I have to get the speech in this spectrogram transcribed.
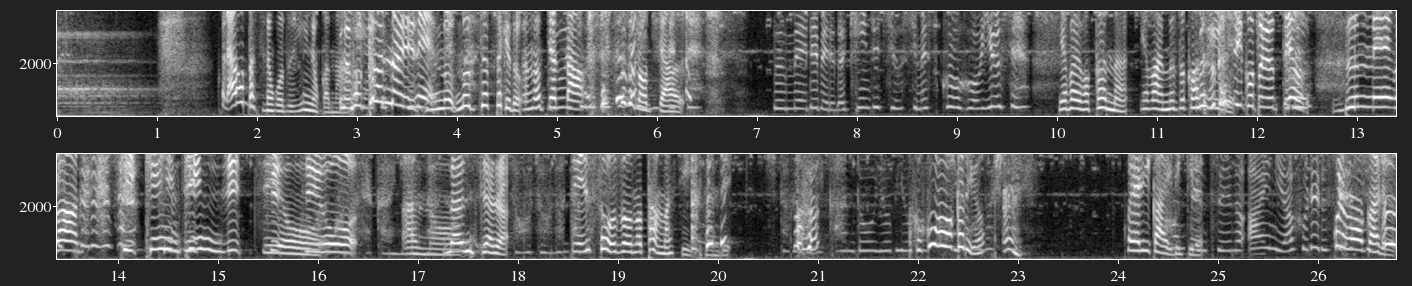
これ青たちのこといいのかな？わかんない、ねの乗っちゃったけど。あ乗っちゃった。すぐ乗っちゃう文明レベルが近似値を示す候補を優先。やばいわかんない。やばい難しい。難しいこと言ってる。文明が近近似値をあのなんちゃら。想像ので想像の魂って感じ。こすここはわかるよ。うん。これは理解できる。これもわかる。うんわ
